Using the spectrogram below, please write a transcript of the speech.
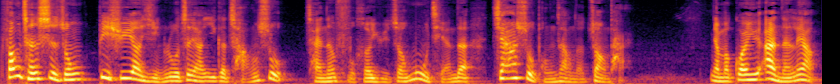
方程式中必须要引入这样一个常数，才能符合宇宙目前的加速膨胀的状态。那么关于暗能量，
